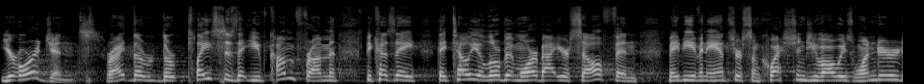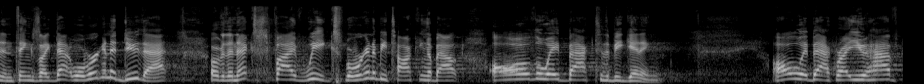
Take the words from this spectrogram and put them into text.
your origins, right? The, the places that you've come from, and because they, they tell you a little bit more about yourself and maybe even answer some questions you've always wondered and things like that. Well, we're going to do that over the next five weeks, but we're going to be talking about all the way back to the beginning all the way back, right? You have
